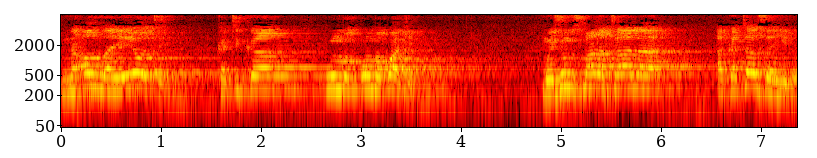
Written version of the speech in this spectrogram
na Allah yeyote katika kuomba kuomba kwake Mwenyezi Mungu Subhanahu wa Ta'ala akataza hilo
